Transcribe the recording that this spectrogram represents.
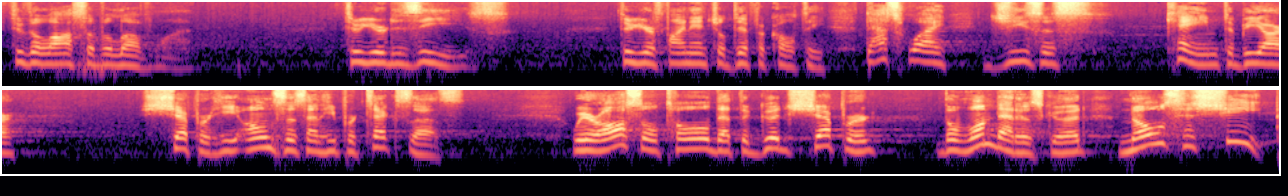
through the loss of a loved one, through your disease, through your financial difficulty. That's why Jesus came to be our shepherd. He owns us and he protects us. We are also told that the good shepherd, the one that is good, knows his sheep.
